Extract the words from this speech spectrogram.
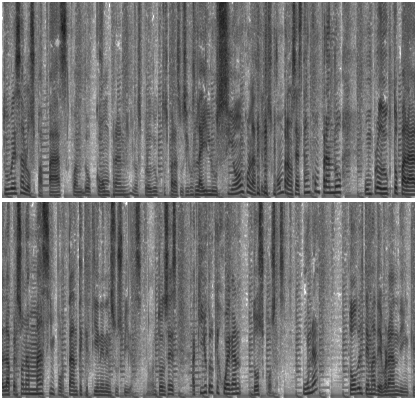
tú ves a los papás cuando compran los productos para sus hijos, la ilusión con la que los compran. O sea, están comprando un producto para la persona más importante que tienen en sus vidas. Entonces, aquí yo creo que juegan dos cosas. Una, todo el tema de branding que,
